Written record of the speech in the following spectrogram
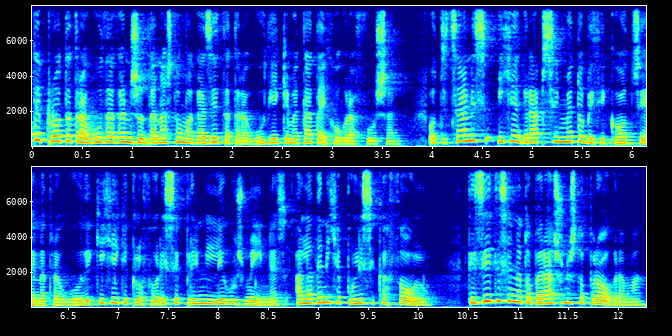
Τότε πρώτα τραγούδαγαν ζωντανά στο μαγαζί τα τραγούδια και μετά τα ηχογραφούσαν. Ο Τσιτσάνης είχε γράψει με τον Πυθικότσι ένα τραγούδι και είχε κυκλοφορήσει πριν λίγους μήνες, αλλά δεν είχε πουλήσει καθόλου. Τη ζήτησε να το περάσουν στο πρόγραμμα.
